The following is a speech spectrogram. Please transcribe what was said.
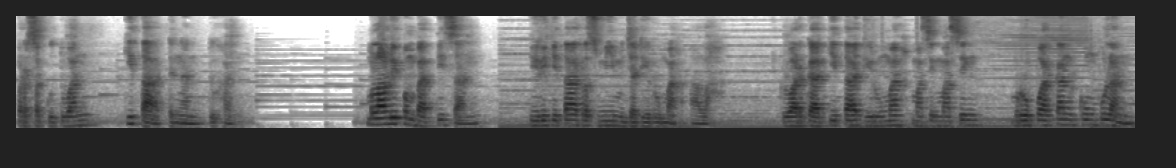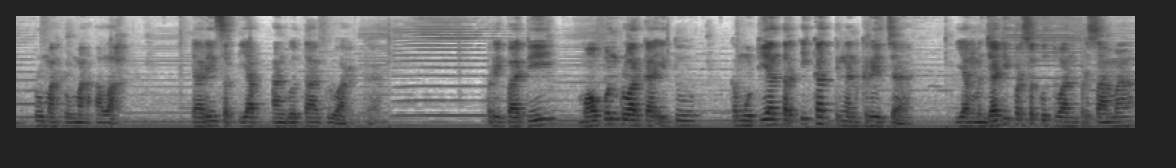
persekutuan kita dengan Tuhan. Melalui pembaptisan, diri kita resmi menjadi rumah Allah. Keluarga kita di rumah masing-masing merupakan kumpulan rumah-rumah Allah dari setiap anggota keluarga. Pribadi maupun keluarga itu kemudian terikat dengan gereja yang menjadi persekutuan bersama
